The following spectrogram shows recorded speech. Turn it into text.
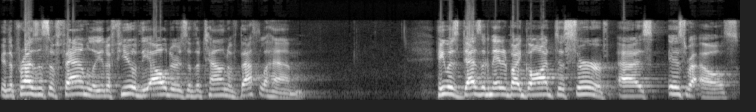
in the presence of family and a few of the elders of the town of Bethlehem. He was designated by God to serve as Israel's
